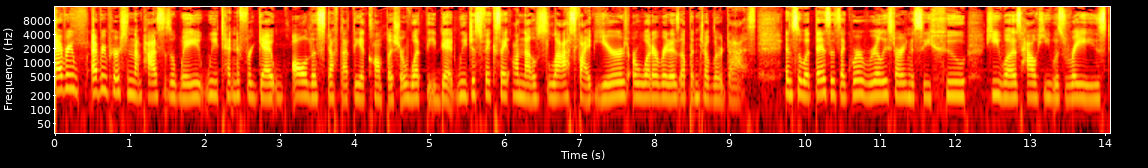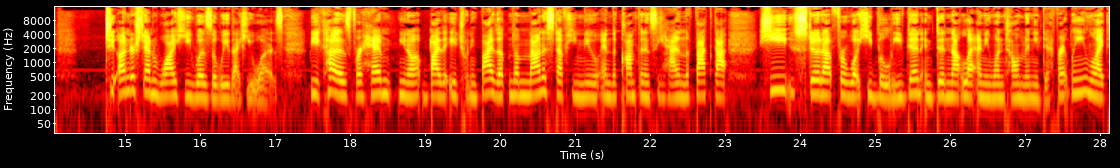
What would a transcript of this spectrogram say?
every every person that passes away, we tend to forget all the stuff that they accomplished or what they did. We just fixate on those last five years or whatever it is up until their death. And so with this, it's like we're really starting to see who he was, how he was raised, to understand why he was the way that he was. Because for him, you know, by the age 25, the, the amount of stuff he knew and the confidence he had and the fact that he stood up for what he believed in and did not let anyone tell him any differently, like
